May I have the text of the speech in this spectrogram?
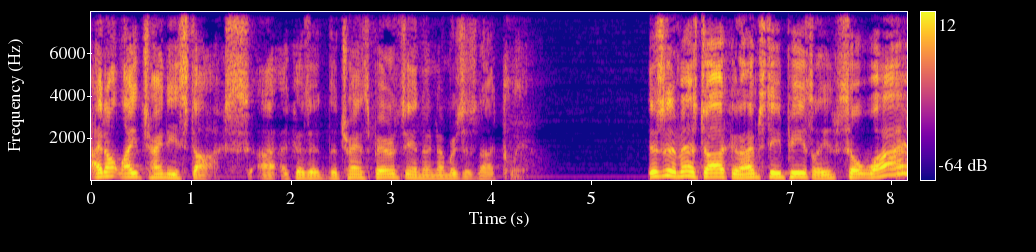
I don't like Chinese stocks because the transparency in their numbers is not clear. This is Invest Talk, and I'm Steve Peasley. So why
